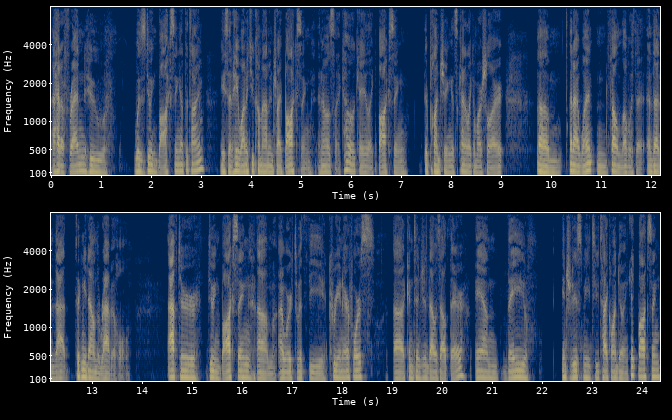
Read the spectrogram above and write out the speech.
I had a friend who was doing boxing at the time. He said, Hey, why don't you come out and try boxing? And I was like, Oh, okay, like boxing, they're punching. It's kind of like a martial art. Um, and I went and fell in love with it. And then that took me down the rabbit hole. After doing boxing, um, I worked with the Korean Air Force uh, contingent that was out there, and they introduced me to Taekwondo and kickboxing.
